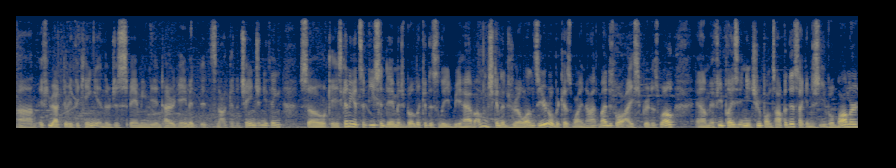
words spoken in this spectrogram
Um, if you activate the King and they're just spamming the entire game, it, it's not going to change anything. So, okay, he's going to get some decent damage, but look at this lead we have. I'm just going to drill on zero because why not? Might as well Ice Spirit as well. Um, if he plays any troop on top of this, I can just Evo Bomber,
